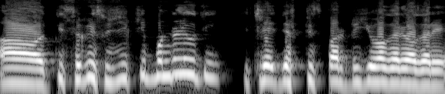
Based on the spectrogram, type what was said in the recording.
ती सगळी सुशिक्षित मंडळी होती. तिथले जस्टिस पार्टीची वगैरे वगैरे.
